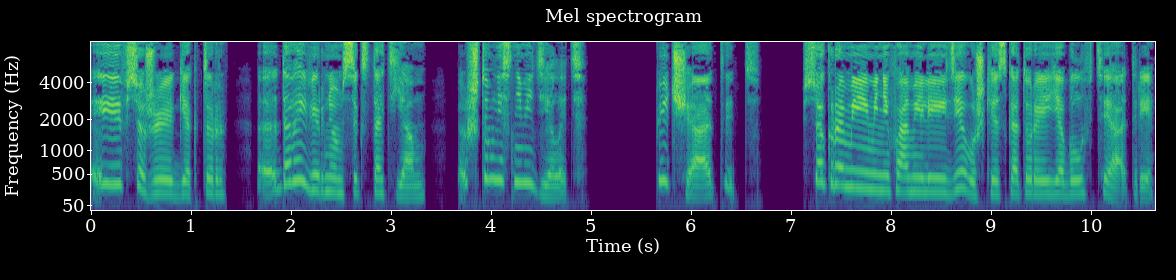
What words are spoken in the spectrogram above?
«И все же, Гектор, э, давай вернемся к статьям. Что мне с ними делать? Печатать. Все, кроме имени, фамилии девушки, с которой я был в театре.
